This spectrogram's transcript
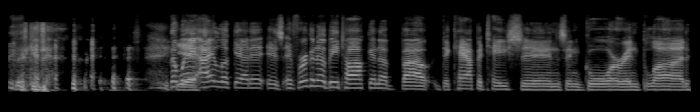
The way I look at it is if we're gonna be talking about decapitations and gore and blood,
